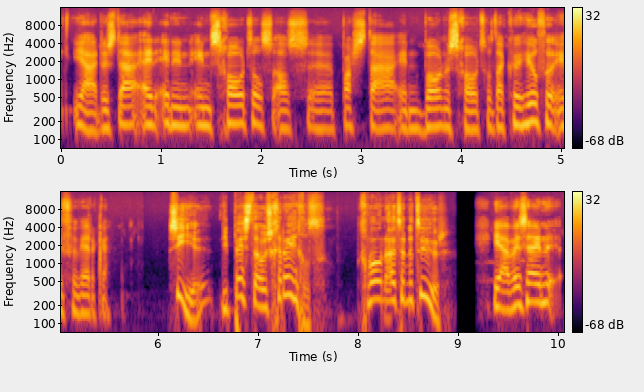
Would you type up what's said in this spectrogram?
ja, dus daar, en, en in, in schotels als eh, pasta en bonenschotel, daar kun je heel veel in verwerken. Zie je, die pesto is geregeld. Gewoon uit de natuur. Ja, we zijn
